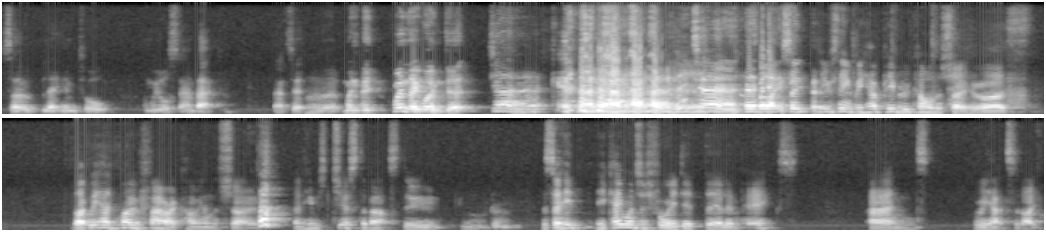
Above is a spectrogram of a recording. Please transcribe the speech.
So let him talk, and we all stand back. That's it. Uh, when they when they won't do it, Jack, Yeah. Jack. But like, so you think we have people who come on the show who are like we had Mo Farah coming on the show, and he was just about to do. Oh. So he he came on just before he did the Olympics, and we had to like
